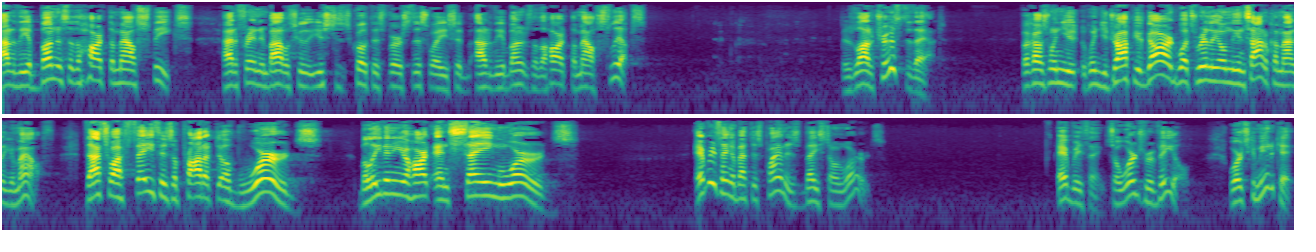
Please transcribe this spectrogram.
Out of the abundance of the heart, the mouth speaks. I had a friend in Bible school that used to quote this verse this way. He said, out of the abundance of the heart, the mouth slips. There's a lot of truth to that. Because when you, when you drop your guard, what's really on the inside will come out of your mouth. That's why faith is a product of words. Believing in your heart and saying words. Everything about this planet is based on words. Everything. So words reveal. Words communicate.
